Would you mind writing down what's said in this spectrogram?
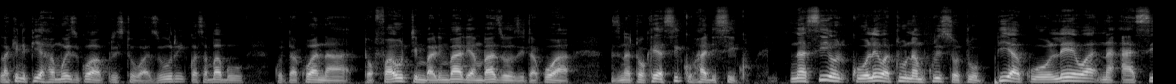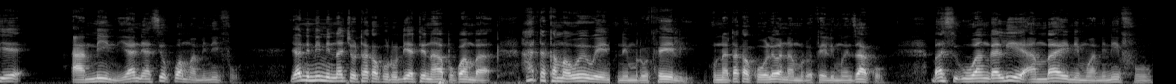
lakini pia hamwezi kuwa wakristo wazuri kwa sababu kutakuwa na tofauti mbalimbali mbali ambazo zitakuwa zinatokea siku hadi siku na sio kuolewa tu na mkristo tu pia kuolewa na asiye amini yani asiyokuwa mwaminifu. Yaani mimi nachotaka kurudia tena hapo kwamba hata kama wewe ni mrutheli unataka kuolewa na mrutheli mwenzako basi uangalie ambaye ni mwaminifu.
